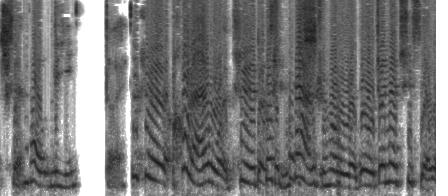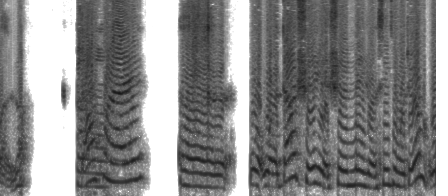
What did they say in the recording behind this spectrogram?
穿透力？对，就是后来我去科学下的时候，我就真的去写文了。然后后来，呃，我我当时也是那种心情，我觉得我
